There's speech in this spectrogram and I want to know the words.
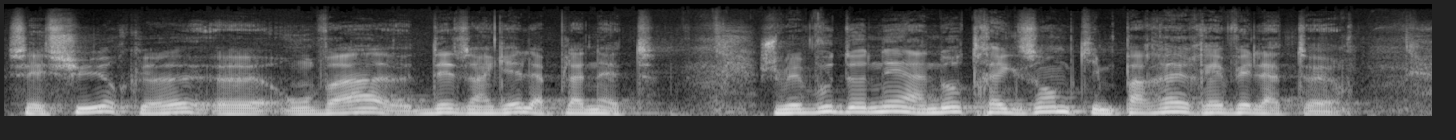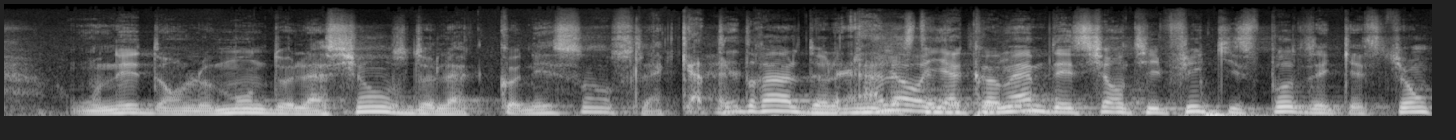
c'est sûr qu'on euh, on va désinguer la planète. Je vais vous donner un autre exemple qui me paraît révélateur on est dans le monde de la science, de la connaissance, la cathédrale de la... Alors il y a quand même des scientifiques qui se posent des questions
